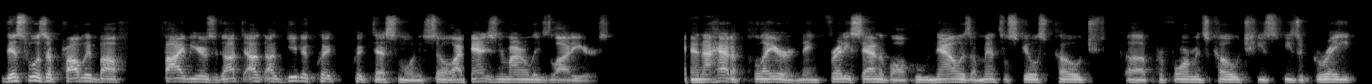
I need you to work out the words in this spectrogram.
this was a probably about five years ago. I'll, I'll, give you a quick quick testimony. So i managed in the minor leagues a lot of years and I had a player named Freddie Sandoval, who now is a mental skills coach, uh, performance coach. He's he's a great.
